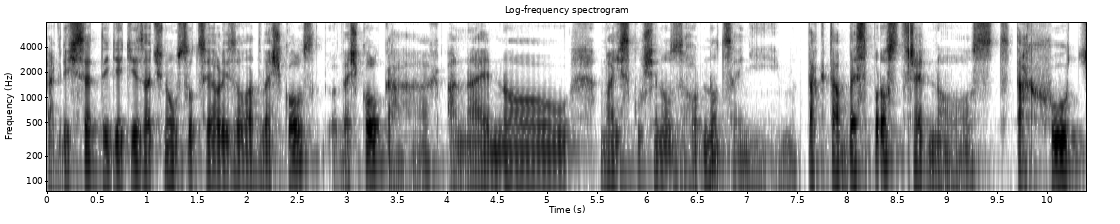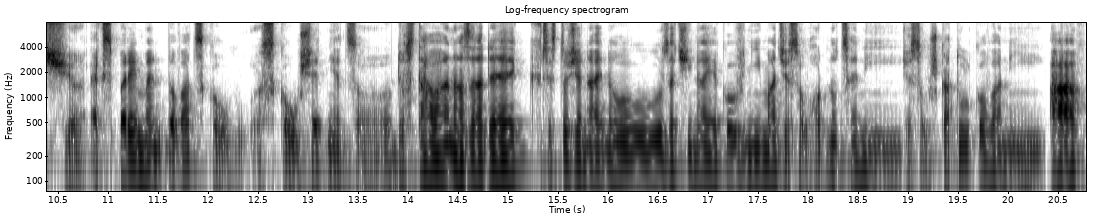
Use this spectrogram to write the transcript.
a když se ty děti začnou socializovat ve, škol, ve školkách a najednou mají zkušenost s hodnocením, tak ta bezprostřednost, ta chuť experimentovat, zkou, zkoušet něco, dostává na zadek, přestože najednou začínají jako vnímat, že jsou hodnocený, že jsou škatulkovaný. A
